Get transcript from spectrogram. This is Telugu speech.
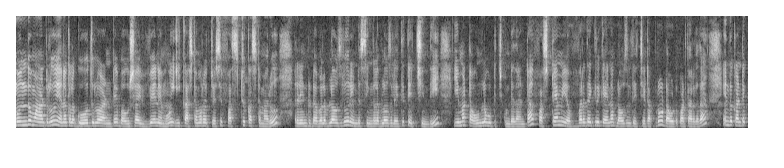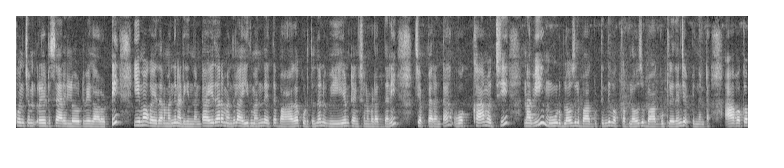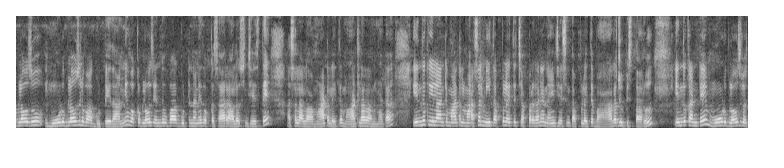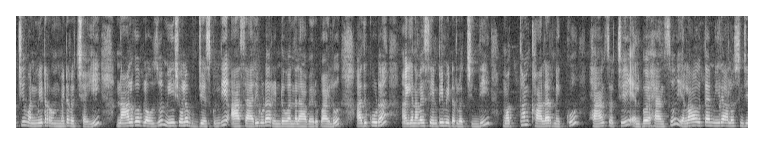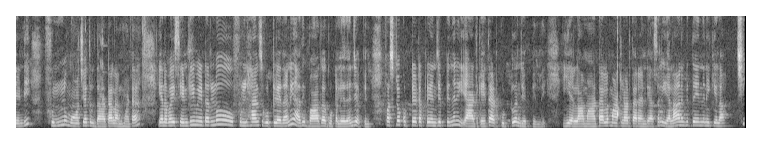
ముందు మాటలు వెనకల గోతులు అంటే బహుశా ఇవ్వేనేమో. ఈ కస్టమర్ వచ్చేసి ఫస్ట్ కస్టమరు. రెండు డబల్ బ్లౌజులు రెండు సింగిల్ బ్లౌజులు అయితే తెచ్చింది. ఈమె టౌన్లో కుట్టించుకునేదంట ఫస్ట్ టైం ఎవరి దగ్గరికైనా బ్లౌజులు తెచ్చేటప్పుడు డౌట్ పడతారు కదా. ఎందుకంటే కొంచెం రేటు శారీలోటివే కాబట్టి ఈమె ఒక ఐదారు మందిని అడిగిందంట. ఐదారు మందిలో ఐదు మంది అయితే బాగా కుడుతుంది నువ్వేం టెన్షన్ పడద్దని చెప్పారంట. ఒక్క ఆమె వచ్చి నవి మూడు బ్లౌజులు బాగా కుట్టింది ఒక్క బ్లౌజు బాగా కుట్టలేదని చెప్పిందంట. ఆ ఒక్క బ్లౌజు మూడు బ్లౌజులు బాగా కుట్టేదాన్ని ఒక బ్లౌజ్ ఎందుకు బాగా గుట్టిన అనేది ఒక్కసారి ఆలోచన చేస్తే అసలు అలా మాటలు అయితే మాట్లాడరనమాట. ఎందుకు ఇలాంటి మాటలు మా అసలు మీ తప్పులు అయితే చెప్పరు కానీ నేను చేసిన తప్పులు అయితే బాగా చూపిస్తారు. ఎందుకంటే మూడు బ్లౌజులు వచ్చి వన్ మీటర్ వన్ మీటర్ వచ్చాయి. నాలుగో బ్లౌజు మీషోలో బుక్ చేసుకుంది. ఆ శారీ కూడా రెండు వందల యాభై రూపాయలు. అది కూడా ఎనభై సెంటీమీటర్లు వచ్చింది. మొత్తం కాలర్ నెక్ హ్యాండ్స్ వచ్చి ఎల్బో హ్యాండ్స్. ఎలా అవుతాయి మీరే ఆలోచించేయండి ఫుల్ మోచేతులు దాటాలన్నమాట. ఎనభై సెంటీమీటర్లు ఫుల్ హ్యాండ్స్ కుట్టలేదని అది బాగా కుట్టలేదని చెప్పింది. ఫస్ట్లో కుట్టేటప్పుడు ఏం చెప్పింది యాటికైతే అటు కుట్టు అని చెప్పింది. ఎలా మాటలు మాట్లాడతారండి? అసలు ఎలా అనిపిద్దయింది నీకు ఇలా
